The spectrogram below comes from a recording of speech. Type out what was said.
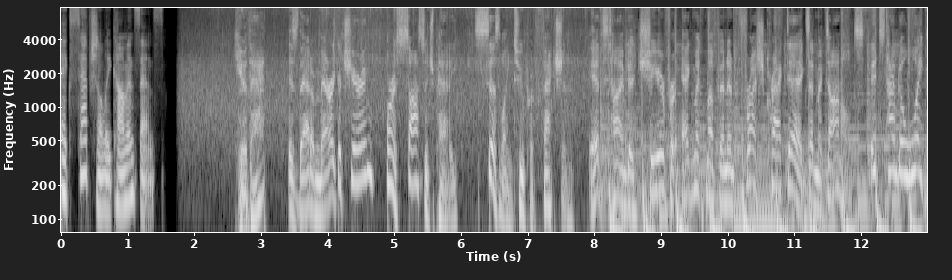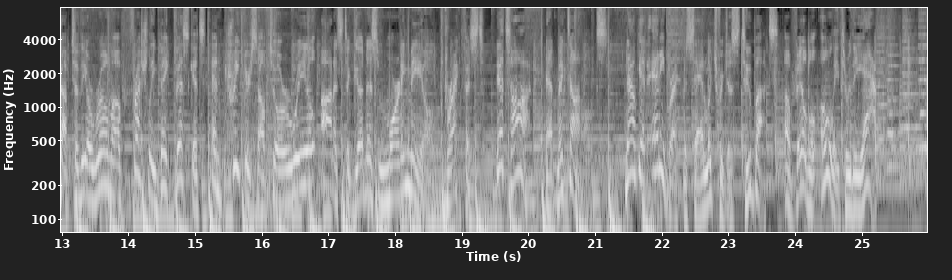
exceptionally common sense. Hear that? Is that America cheering or a sausage patty sizzling to perfection? It's time to cheer for Egg McMuffin and fresh cracked eggs at McDonald's. It's time to wake up to the aroma of freshly baked biscuits and treat yourself to a real honest to goodness morning meal. Breakfast. It's on at McDonald's. Now get any breakfast sandwich for just two bucks. Available only through the app.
